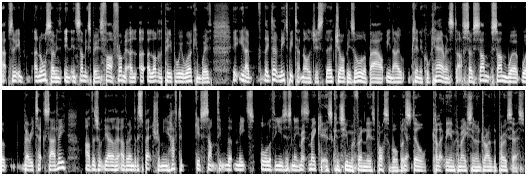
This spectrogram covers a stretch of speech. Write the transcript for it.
Absolutely, and also in, in, in, some experience, far from it. A, a, lot of the people we are working with, you know, they don't need to be technologists. Their job is all about you know clinical care and stuff. So some some were, were very tech savvy, others were at the other, other end of the spectrum. You have to give something that meets all of the users' needs. Make it as consumer friendly as possible, but yep. still collect the information and drive the process.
